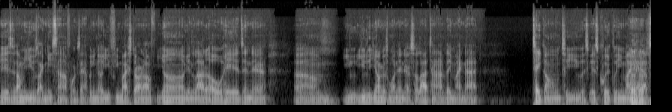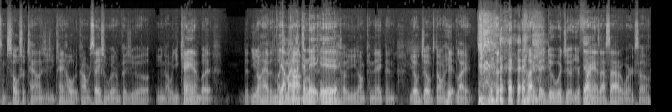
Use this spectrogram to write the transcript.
business. I'm gonna use like Nissan for example. You know, you, you might start off young and a lot of old heads in there. Um, you you the youngest one in there, so a lot of times they might not take on to you as, as quickly. You might Mhm. have some social challenges. You can't hold a conversation with them because you you know well, you can, but you don't have as much. Yeah, I might not connect. Yeah. so you don't connect, and your jokes don't hit like like they do with your, your Yeah. friends outside of work. So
